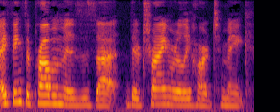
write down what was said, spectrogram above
I think the problem is is that they're trying really hard to make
